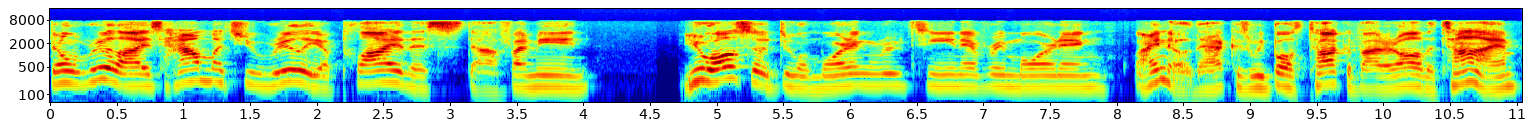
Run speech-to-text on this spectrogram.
don't realize how much you really apply this stuff. I mean, you also do a morning routine every morning. I know that because we both talk about it all the time.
